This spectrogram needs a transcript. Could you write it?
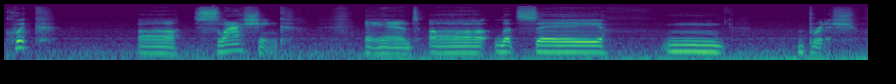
quick, uh, slashing, and uh, let's say mm, British.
